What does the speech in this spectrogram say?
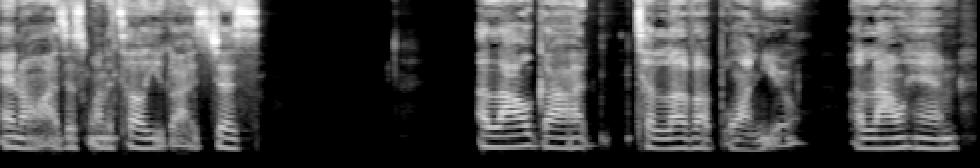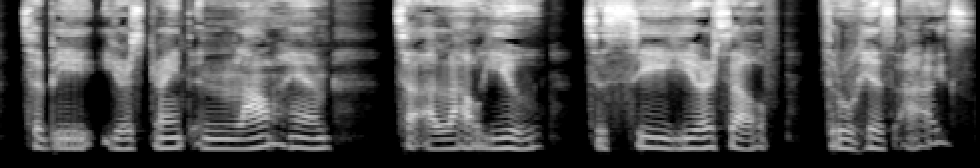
And all I just want to tell you guys just allow God to love up on you, allow Him to be your strength, and allow Him to allow you to see yourself through His eyes.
